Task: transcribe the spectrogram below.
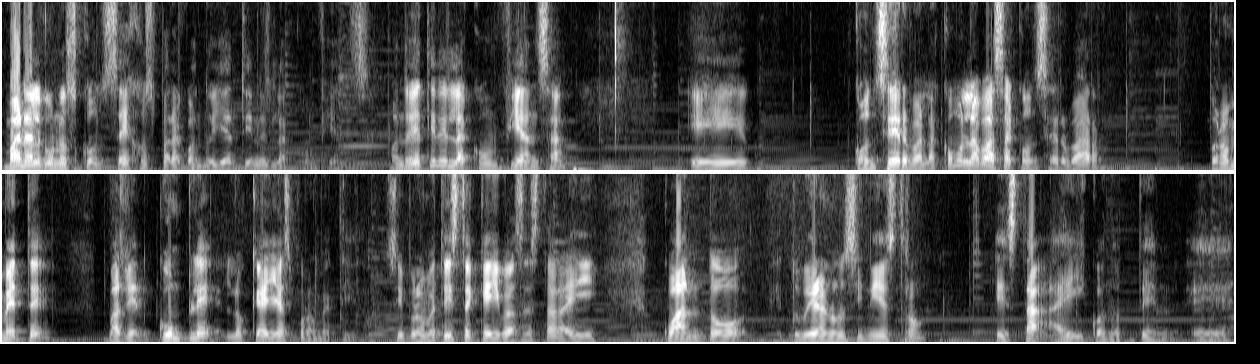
van algunos consejos para cuando ya tienes la confianza. Cuando ya tienes la confianza, eh, consérvala. ¿Cómo la vas a conservar? Promete, más bien, cumple lo que hayas prometido. Si prometiste que ibas a estar ahí cuando tuvieran un siniestro, está ahí cuando ten... Eh,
